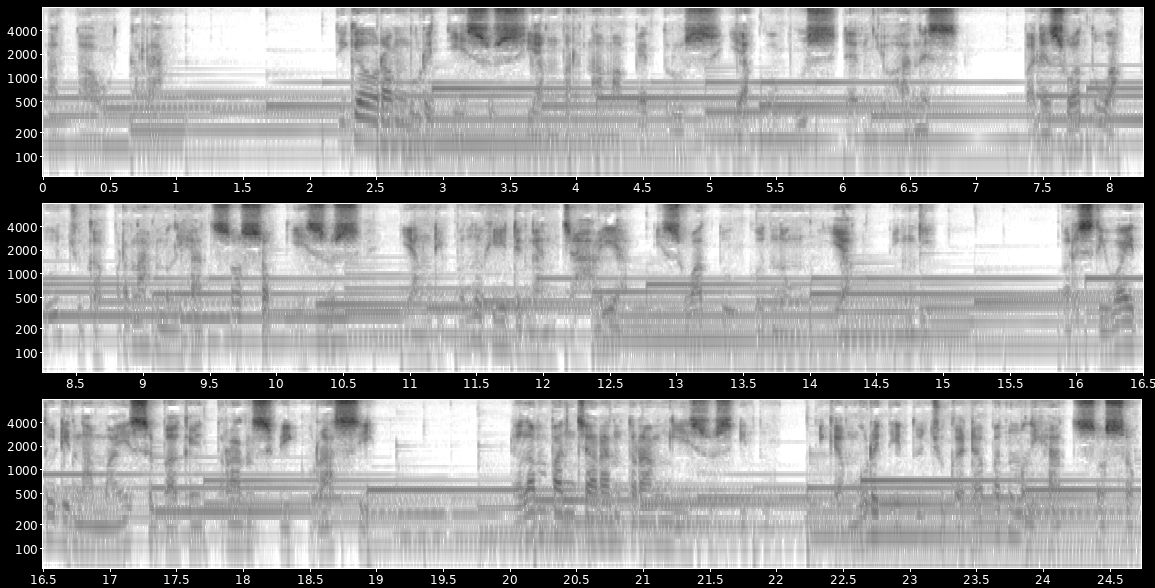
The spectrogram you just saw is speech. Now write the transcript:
atau. Tiga orang murid Yesus yang bernama Petrus, Yakobus, dan Yohanes pada suatu waktu juga pernah melihat sosok Yesus yang dipenuhi dengan cahaya di suatu gunung yang tinggi. Peristiwa itu dinamai sebagai transfigurasi. Dalam pancaran terang Yesus itu, tiga murid itu juga dapat melihat sosok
